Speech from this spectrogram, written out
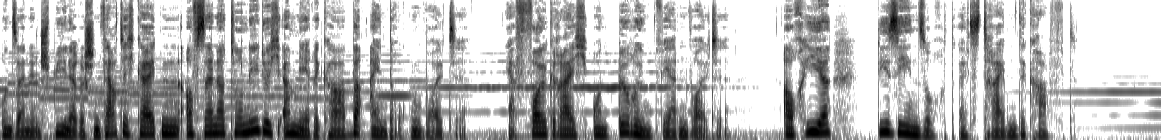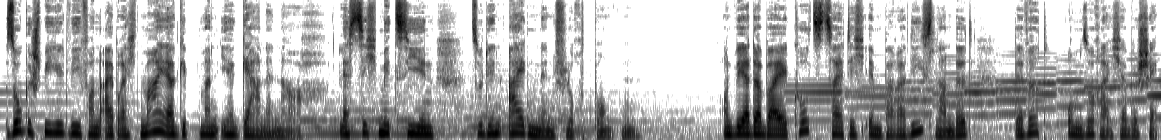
und seinen spielerischen Fertigkeiten auf seiner Tournee durch Amerika beeindrucken wollte. Erfolgreich und berühmt werden wollte. Auch hier die Sehnsucht als treibende Kraft. So gespielt wie von Albrecht Meyer gibt man ihr gerne nach, lässt sich mitziehen zu den eigenen Fluchtpunkten. Und wer dabei kurzzeitig im Paradies landet, der wird umso reicher beschenkt.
